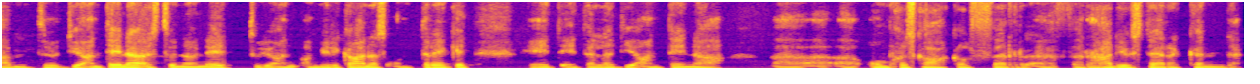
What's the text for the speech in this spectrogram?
um die, die antenne is toe nou net toe die Amerikaners onttrek het, het het hulle die antenne uh, uh omgeskakel vir uh, vir radiosterrekunde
